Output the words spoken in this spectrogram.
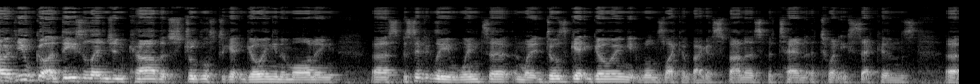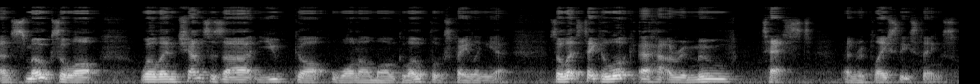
Now, if you've got a diesel engine car that struggles to get going in the morning, uh, specifically in winter, and when it does get going, it runs like a bag of spanners for 10 or 20 seconds uh, and smokes a lot, well, then chances are you've got one or more glow plugs failing you. So let's take a look at how to remove, test, and replace these things.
